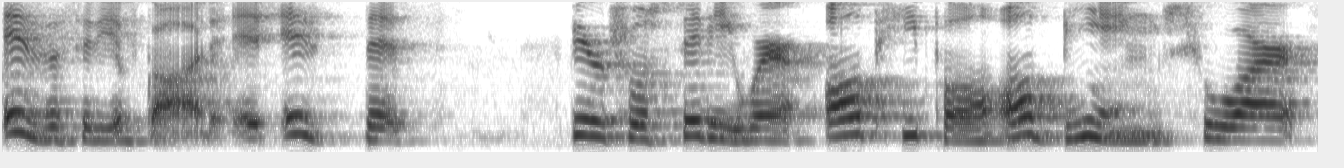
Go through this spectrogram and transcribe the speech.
is the city of God. It is this spiritual city where all people, all beings who are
